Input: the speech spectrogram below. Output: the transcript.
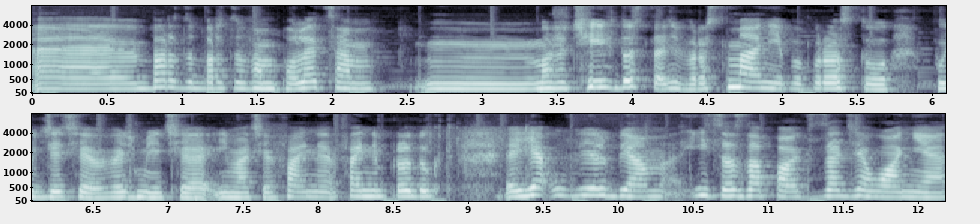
E, bardzo, bardzo Wam polecam. Mm, możecie ich dostać w Rossmanie, po prostu pójdziecie, weźmiecie i macie fajny, fajny produkt. Ja uwielbiam i za zapach, za działanie,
